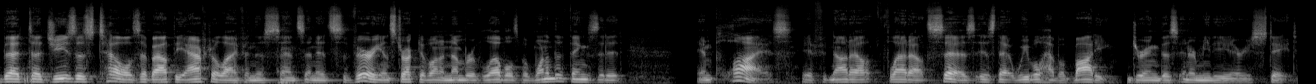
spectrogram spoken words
that uh, Jesus tells about the afterlife in this sense, and it's very instructive on a number of levels. But one of the things that it implies, if not out flat out says, is that we will have a body during this intermediary state.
